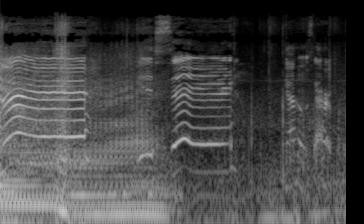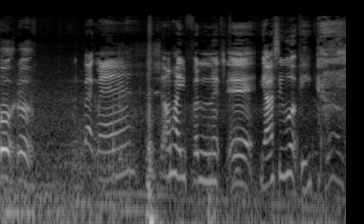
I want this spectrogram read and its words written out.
Sir. Yes, sir. Got her, got her fucked up. Look back, man. Show them how you feeling it. Yeah. Y'all see Whoopi. Look at the y'all.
